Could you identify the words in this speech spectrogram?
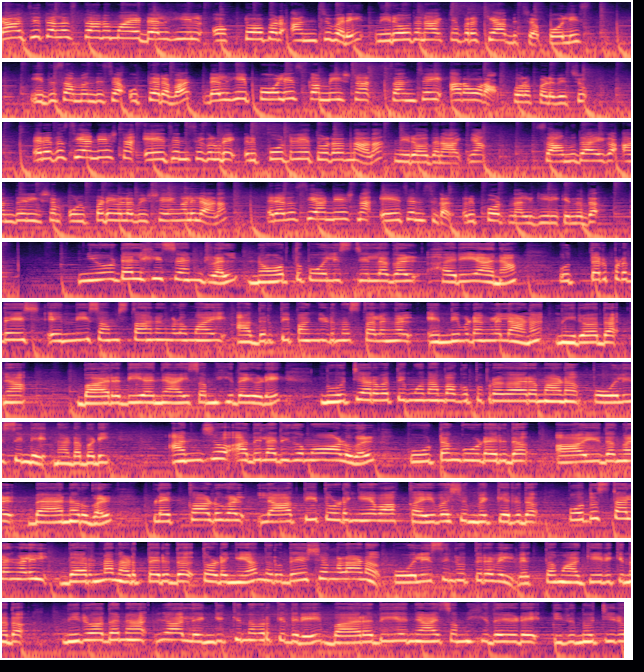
രാജ്യ തലസ്ഥാനമായ ഡൽഹിയിൽ ഒക്ടോബർ അഞ്ച് വരെ നിരോധനാജ്ഞ പ്രഖ്യാപിച്ച പോലീസ്. ഇത് സംബന്ധിച്ച ഉത്തരവ് ഡൽഹി പോലീസ് കമ്മീഷണർ സഞ്ജയ് അറോറ പുറപ്പെടുവിച്ചു. രഹസ്യാന്വേഷണ ഏജൻസികളുടെ റിപ്പോർട്ടിനെ തുടർന്നാണ് നിരോധനാജ്ഞ. സാമുദായിക അന്തരീക്ഷം ഉൾപ്പെടെയുള്ള വിഷയങ്ങളിലാണ് രഹസ്യാന്വേഷണ ഏജൻസികൾ റിപ്പോർട്ട് നൽകിയിരിക്കുന്നത്. ന്യൂഡൽഹി സെൻട്രൽ നോർത്ത് പോലീസ് ജില്ലകൾ ഹരിയാന ഉത്തർപ്രദേശ് എന്നീ സംസ്ഥാനങ്ങളുമായി അതിർത്തി പങ്കിടുന്ന സ്ഥലങ്ങൾ എന്നിവിടങ്ങളിലാണ് നിരോധാജ്ഞ ഭാരതീയ ന്യായ സംഹിതയുടെ നൂറ്റി അറുപത്തിമൂന്നാം വകുപ്പ് പ്രകാരമാണ് പോലീസിന്റെ നടപടി. അഞ്ചോ അതിലധികമോ ആളുകൾ കൂട്ടം കൂടരുത് ആയുധങ്ങൾ ബാനറുകൾ പ്ലക്കാർഡുകൾ ലാത്തി തുടങ്ങിയവ കൈവശം വെക്കരുത് പൊതുസ്ഥലങ്ങളിൽ ധർണ നടത്തരുത് തുടങ്ങിയ നിർദ്ദേശങ്ങളാണ് പോലീസിന്റെ ഉത്തരവിൽ വ്യക്തമാക്കിയിരിക്കുന്നത്. നിരോധനാജ്ഞ ലംഘിക്കുന്നവർക്കെതിരെ ഭാരതീയ ന്യായ സംഹിതയുടെ ഇരുന്നൂറ്റി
